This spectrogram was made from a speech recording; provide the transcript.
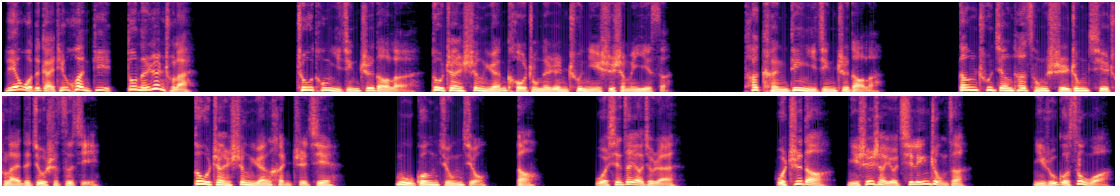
连我的改天换地都能认出来。周通已经知道了斗战圣元口中的“认出你”是什么意思，他肯定已经知道了，当初将他从石中切出来的就是自己。斗战圣元很直接，目光炯炯，道：“我现在要救人，我知道你身上有麒麟种子，你如果送我，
